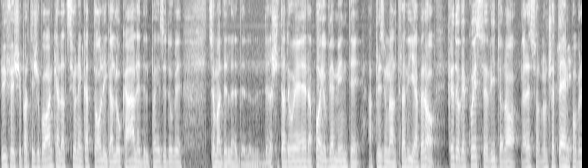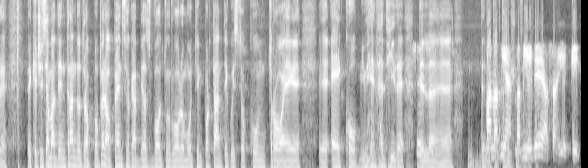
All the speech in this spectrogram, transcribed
lui fece, partecipò anche all'azione cattolica locale del paese dove insomma, del, del, della città dove era, poi ovviamente ha preso un'altra via, però credo che questo, Vito, no, adesso non c'è tempo per, perché ci stiamo addentrando troppo, però penso che abbia svolto un ruolo molto importante questo contro eh, eh, eco, mi viene da dire, sì. del, eh, Ma la mia, la mia idea, sai, è che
